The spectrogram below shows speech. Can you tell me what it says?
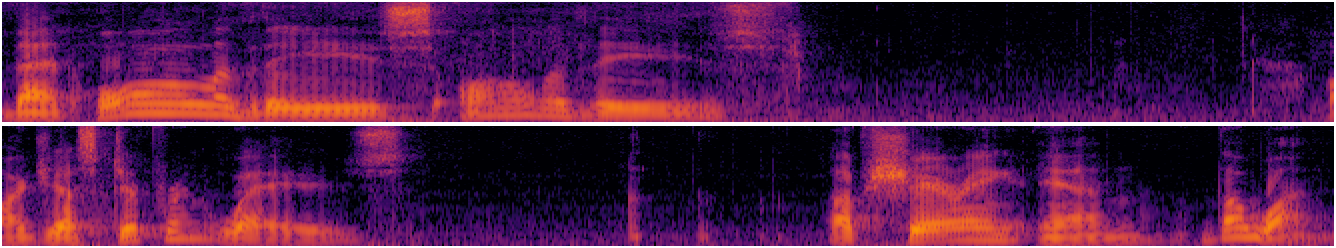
That all of these, all of these are just different ways of sharing in the one.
